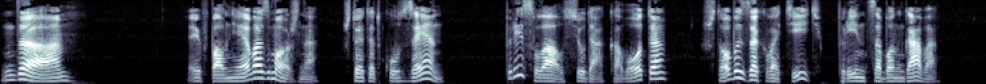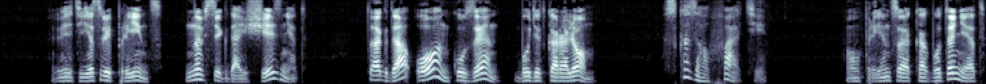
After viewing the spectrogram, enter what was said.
Да, и вполне возможно, что этот кузен прислал сюда кого-то, чтобы захватить принца Бонгава. Ведь если принц навсегда исчезнет, тогда он, кузен, будет королем», — сказал Фати. «У принца как будто нет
